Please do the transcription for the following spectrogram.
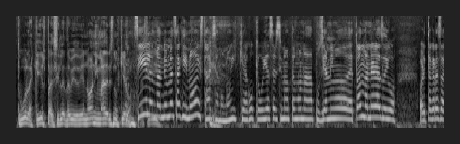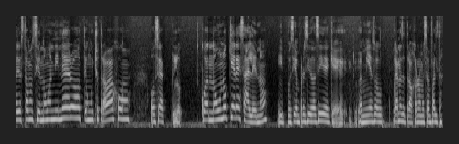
tuvo la aquellos para decirle a WWE, no, ni madres, no quiero. Sí, Así. les mandé un mensaje y no, y estaba diciendo, no, ¿y qué hago? ¿Qué voy a hacer si no tengo nada? Pues ya ni modo. De todas maneras, digo, ahorita gracias a Dios estamos haciendo buen dinero, tengo mucho trabajo. O sea, lo- cuando uno quiere, sale, ¿no? Y pues siempre he sido así, de que a mí eso, ganas de trabajar no me hacen falta.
